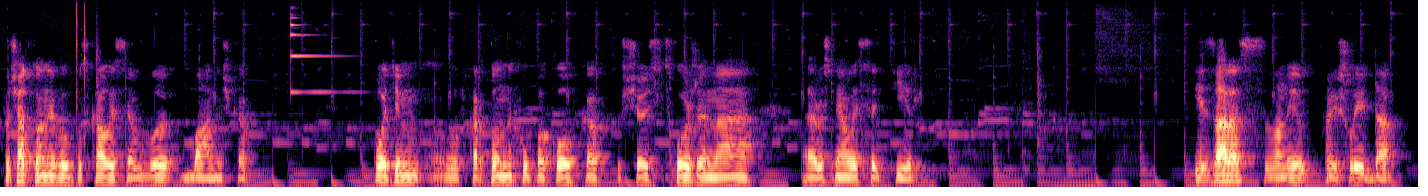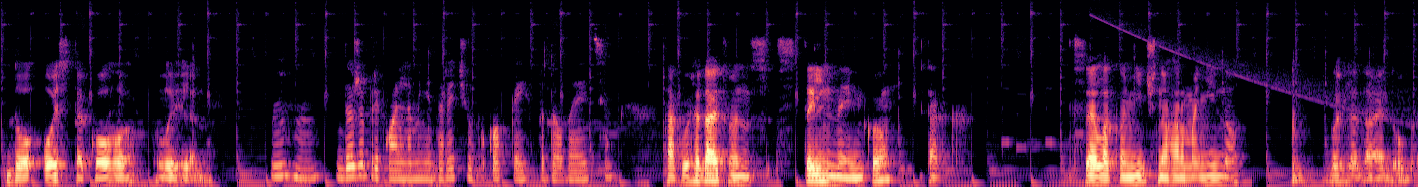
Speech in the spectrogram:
Спочатку вони випускалися в баночках, потім е, в картонних упаковках щось схоже на е, руснявий сатір. І зараз вони прийшли до, до ось такого вигляду. Угу. Дуже прикольно, мені, до речі, упаковка їх подобається. Так, виглядає він с- стильненько, так все лаконічно, гармонійно виглядає добре.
